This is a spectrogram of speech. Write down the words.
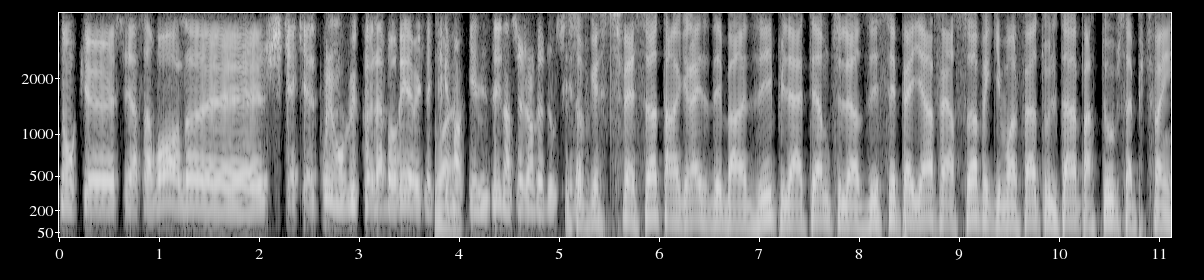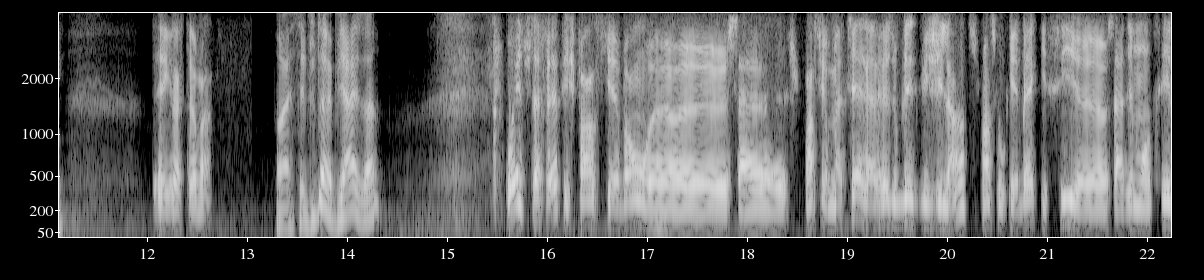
Donc, euh, c'est à savoir là jusqu'à quel point on veut collaborer avec le crime organisé dans ce genre de dossier. Sauf que si tu fais ça, t'engraisses des bandits, puis à terme, tu leur dis c'est payant faire ça, fait qu'ils vont le faire tout le temps, partout, puis ça n'a plus de fin. Exactement. Ouais, c'est tout un piège, hein? Oui, tout à fait. Puis je pense que bon, euh, ça, je pense qu'il y a matière à redoubler de vigilance. Je pense qu'au Québec ici, euh, ça a démontré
